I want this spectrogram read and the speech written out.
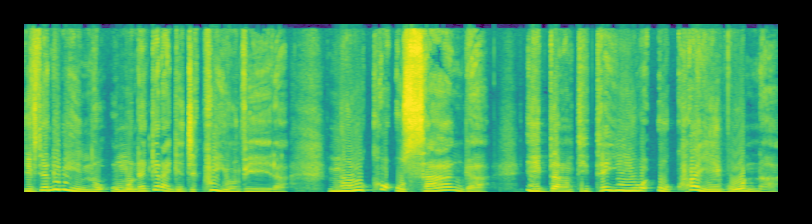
ibyo ni ibintu umuntu agerageje kwiyumvira ni uko usanga idantite yiwe uko ayibona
